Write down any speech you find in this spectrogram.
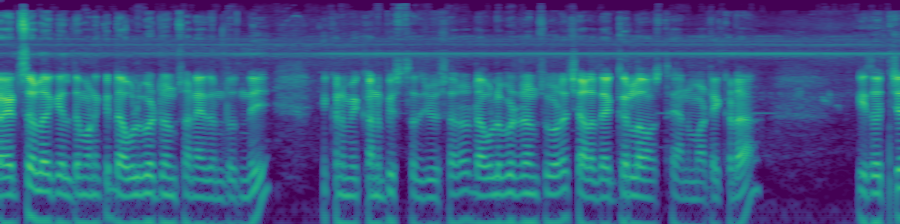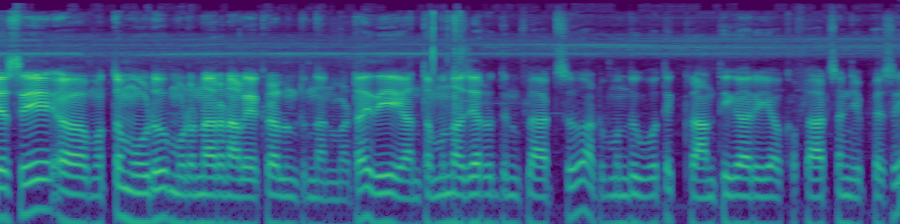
రైట్ సైడ్లోకి వెళ్తే మనకి డబుల్ బెడ్రూమ్స్ అనేది ఉంటుంది. ఇక్కడ మీకు కనిపిస్తుంది చూసారా? డబుల్ బెడ్రూమ్స్ కూడా చాలా దగ్గరలో వస్తాయి అనమాట ఇక్కడ. ఇది వచ్చేసి మొత్తం మూడు మూడున్నర నాలుగు ఎకరాలు ఉంటుందన్నమాట. ఇది అంతకుముందు అజరుద్దీన్ ఫ్లాట్స్ అటు ముందుకు పోతే క్రాంతి గారి ఒక ఫ్లాట్స్ అని చెప్పేసి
